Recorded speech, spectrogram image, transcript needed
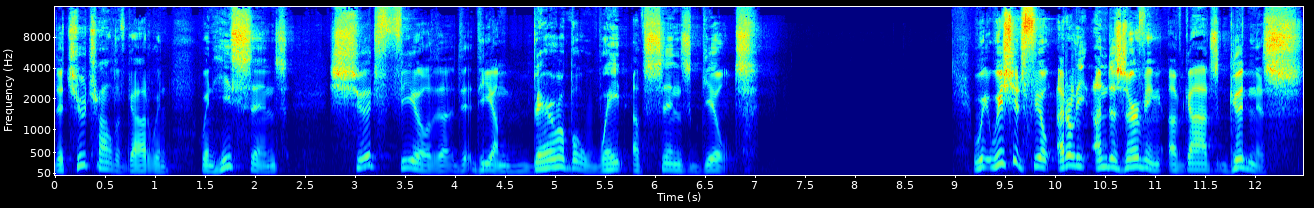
The true child of God, when, when he sins, should feel the, the, the unbearable weight of sin's guilt. We, we should feel utterly undeserving of God's goodness.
